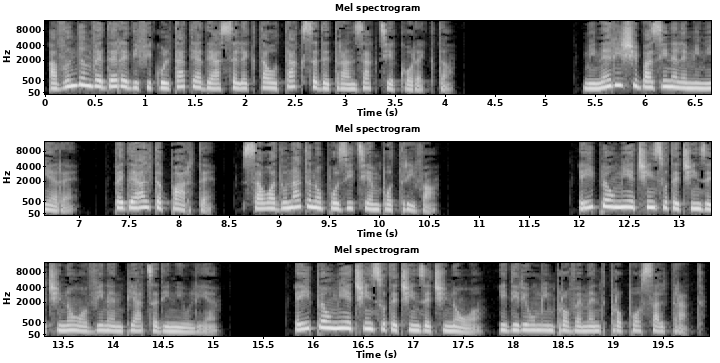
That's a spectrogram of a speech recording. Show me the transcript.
având în vedere dificultatea de a selecta o taxă de tranzacție corectă. Minerii și bazinele miniere, pe de altă parte, s-au adunat în opoziție împotriva. EIP 1559 vine în piață din iulie. EIP 1559, Idirium Improvement Propos Altrat.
